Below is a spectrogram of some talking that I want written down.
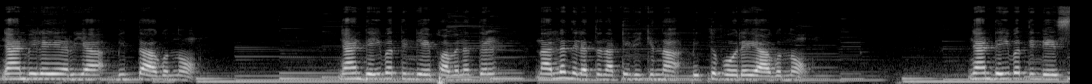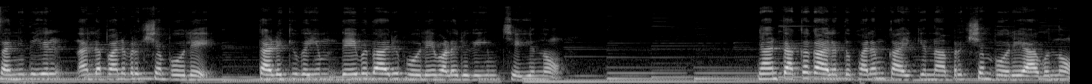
ഞാൻ വിലയേറിയ വിത്താകുന്നു. ഞാൻ ദൈവത്തിന്റെ ഭവനത്തിൽ നല്ല നിലത്ത് നട്ടിരിക്കുന്ന വിത്ത് പോലെയാകുന്നു ഞാൻ ദൈവത്തിന്റെ സന്നിധിയിൽ നല്ല പനവൃക്ഷം പോലെ തഴയ്ക്കുകയും ദേവദാരു പോലെ വളരുകയും ചെയ്യുന്നു. ഞാൻ തക്ക കാലത്ത് ഫലം കായ്ക്കുന്ന വൃക്ഷം പോലെയാകുന്നു.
